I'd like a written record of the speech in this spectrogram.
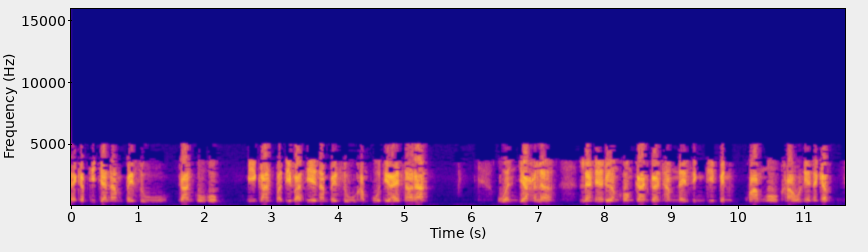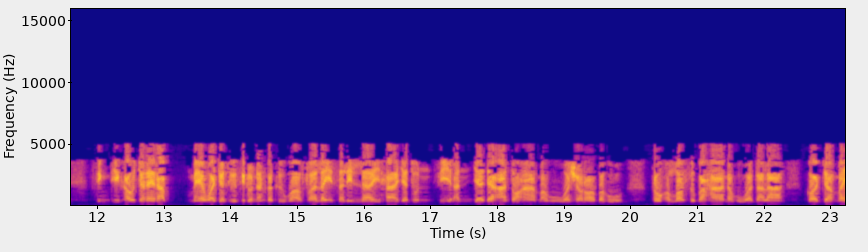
นะครับที่จะนำไปสู่การโกหก มีการปฏิบัติที่จะนำไปสู่คำพูดที่ไร้สาระวันยะละและในเรื่องของการการทำในสิ่งที่เป็นความโง่เขลาเนี่ยนะครับ สิ่งที่เขาจะได้รับ แม้ว่าจะถือสิทธินั้นก็คือว่าฟาไลสลิลไลฮายะตุนฟีอันยะดะอาตออามะฮูวะชรอบะฮู พระองค์อัลลอฮฺสุบฮานะฮูวะตาลา ก็จะไม่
